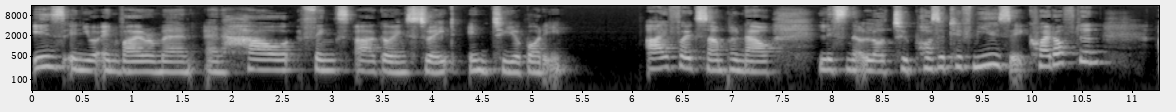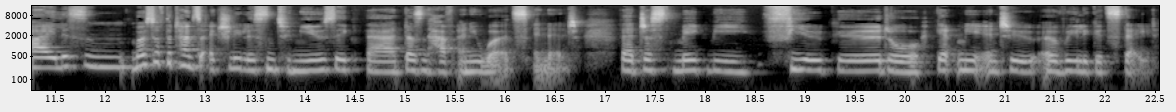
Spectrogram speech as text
is in your environment and how things are going straight into your body. I, for example, now listen a lot to positive music. Quite often, I listen, most of the times, I actually listen to music that doesn't have any words in it, that just make me feel good or get me into a really good state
